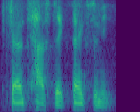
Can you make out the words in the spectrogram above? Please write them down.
Fantastic. Thanks, Annie.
